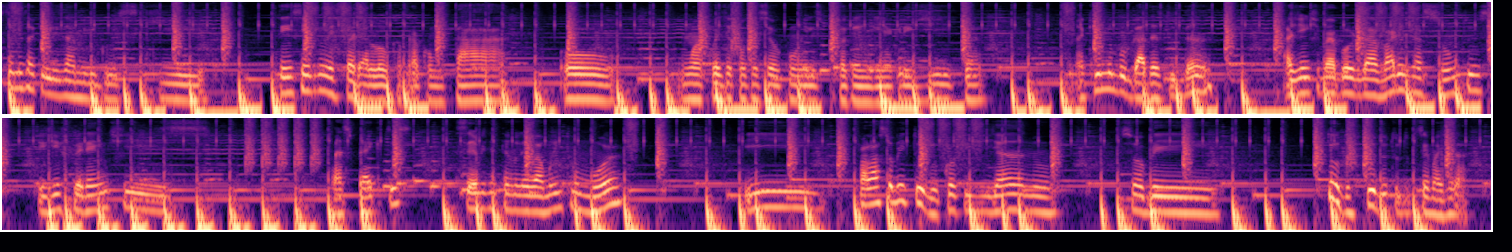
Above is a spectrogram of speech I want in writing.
temos aqueles amigos que tem sempre uma história louca para contar ou uma coisa aconteceu com eles só que ninguém acredita. Aqui no Bugadas do Dan, a gente vai abordar vários assuntos de diferentes aspectos, sempre tentando levar muito humor e falar sobre tudo, cotidiano, sobre tudo, tudo, tudo que você imaginar.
